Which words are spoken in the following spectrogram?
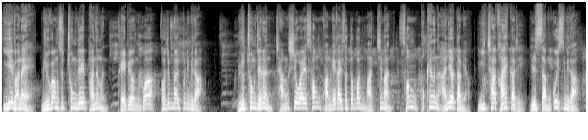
이에 반해 류광수 총재의 반응은 궤변과 거짓말뿐입니다. 류 총재는 장 씨와의 성관계가 있었던 건 맞지만 성폭행은 아니었다며 2차 가해까지 일삼고 있습니다.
